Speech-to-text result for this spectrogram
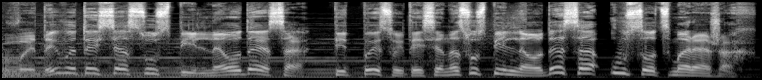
Ви дивитеся Суспільне Одеса. Підписуйтеся на Суспільне Одеса у соцмережах.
